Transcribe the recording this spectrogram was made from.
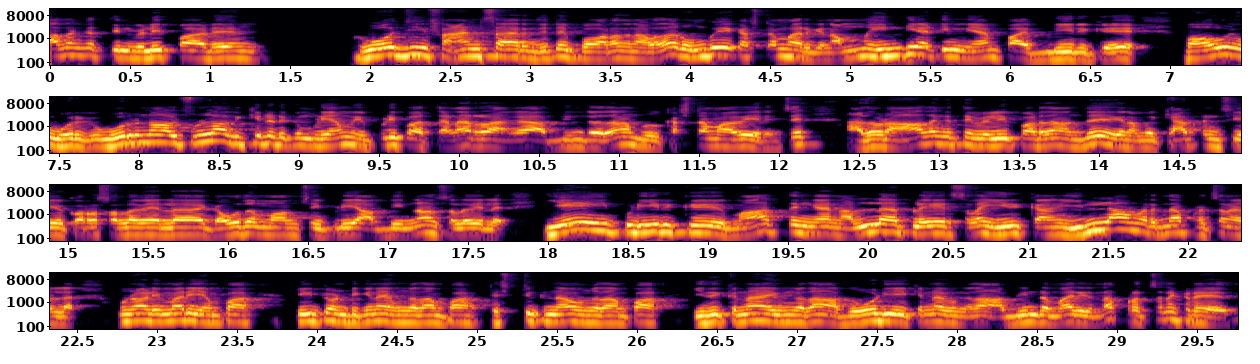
ஆதங்கத்தின் வெளிப்பாடு ஓஜி ஃபேன்ஸாக இருந்துட்டு போறதுனாலதான் ரொம்பவே கஷ்டமாக இருக்குது நம்ம இந்தியா டீம் ஏன்பா இப்படி இருக்கு? பவுல் ஒரு ஒரு நாள் ஃபுல்லாக விக்கெட் எடுக்க முடியாமல் எப்படிப்பா திணறாங்க அப்படின்றத நம்மளுக்கு கஷ்டமாவே இருந்துச்சு. அதோட ஆதங்கத்தை வெளிப்பாடு தான் வந்து நம்ம கேப்டன்சியை குறை சொல்லவே இல்லை கௌதம் மாம்ஸ் இப்படி அப்படின்லாம் சொல்லவே இல்லை. ஏன் இப்படி இருக்கு? மாத்துங்க. நல்ல பிளேயர்ஸ் எல்லாம் இருக்காங்க. இல்லாமல் இருந்தால் பிரச்சனை இல்லை. முன்னாடி மாதிரி ஏன்பா டி டுவெண்ட்டிக்குன்னா இவங்க தான்ப்பா டெஸ்ட்டுக்குன்னா இவங்க தான்ப்பா இதுக்குன்னா இவங்க தான் அப்படி ஓடிஐக்குன்னா இவங்க தான் அப்படின்ற மாதிரி இருந்தால் பிரச்சனை கிடையாது.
